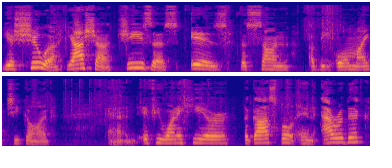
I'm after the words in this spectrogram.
Yeshua, Yasha, Jesus is the Son of the Almighty God. And if you want to hear the gospel in Arabic,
